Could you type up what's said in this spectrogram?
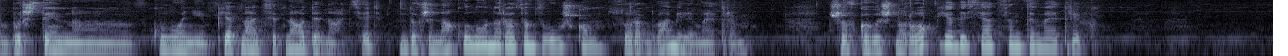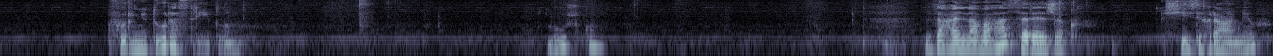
Бурштин в кулоні 15 на 11, довжина кулону разом з вушком 42 мм. Шовковий шнурок 50 см. Фурнітура сріблом. Вушко. Загальна вага сережок 6 грамів.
